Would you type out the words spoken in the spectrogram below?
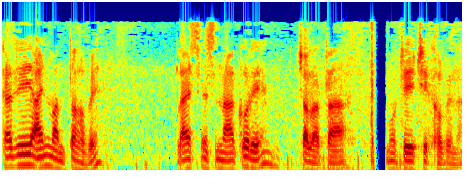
কাজেই আইন মানতে হবে। লাইসেন্স না করে চলাটা মোটেই ঠিক হবে না।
